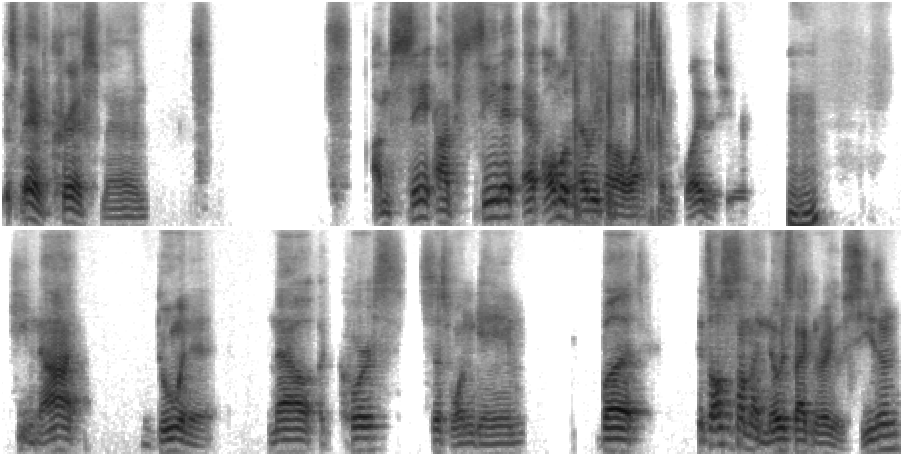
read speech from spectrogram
This man, Khris, man. I'm seeing I've seen it at almost every time I watch him play this year. Mm-hmm. He not doing it now, of course, it's just one game, but it's also something I noticed back in the regular season.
